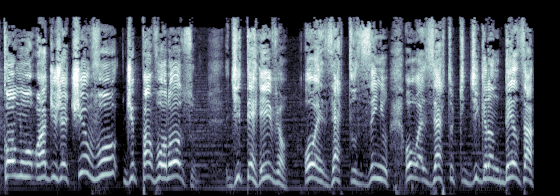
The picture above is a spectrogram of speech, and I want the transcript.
como o adjetivo de pavoroso de terrível. O exércitozinho, o exército de grandeza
